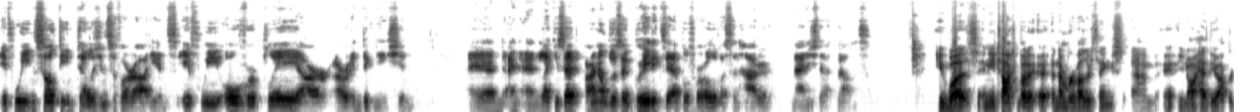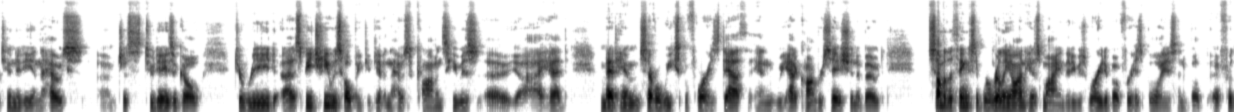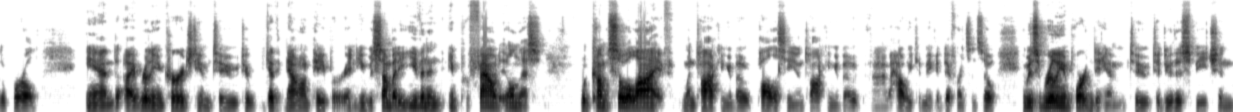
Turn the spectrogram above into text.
if we insult the intelligence of our audience, if we overplay our, our indignation. And, and and like you said, Arnold was a great example for all of us on how to manage that balance. He was, and he talked about a, a number of other things. Um, eh, you know, I had the opportunity in the House um, just two days ago to read a speech he was hoping to give in the House of Commons. He was, uh, I had met him several weeks before his death, and we had a conversation about some of the things that were really on his mind that he was worried about for his boys and about uh, for the world. And I really encouraged him to to get it down on paper. And he was somebody, even in, in profound illness, would come so alive when talking about policy and talking about uh, how we can make a difference. And so it was really important to him to to do this speech, and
